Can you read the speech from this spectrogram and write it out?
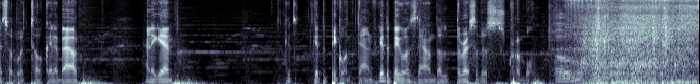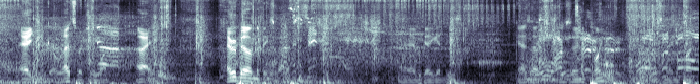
That's what we're talking about. And again, get get the big ones down. If we get the big ones down, the the rest will just crumble. Oh? There you go. That's what you want. All right. Everybody on the big spot. And then we gotta get these guys out. Is there any point? There isn't any point.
